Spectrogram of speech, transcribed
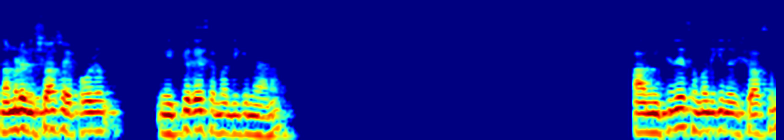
നമ്മുടെ വിശ്വാസം എപ്പോഴും നിത്യതയെ സംബന്ധിക്കുന്നതാണ്. ആ നിത്യതയെ സംബന്ധിക്കുന്ന വിശ്വാസം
